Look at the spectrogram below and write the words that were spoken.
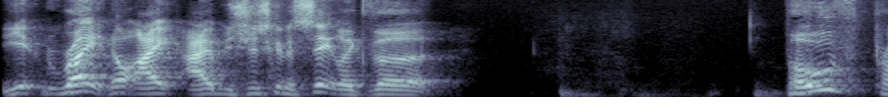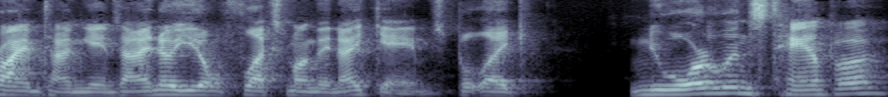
Yeah, right. No, I I was just gonna say like the both primetime games. And I know you don't flex Monday night games, but like New Orleans, Tampa,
